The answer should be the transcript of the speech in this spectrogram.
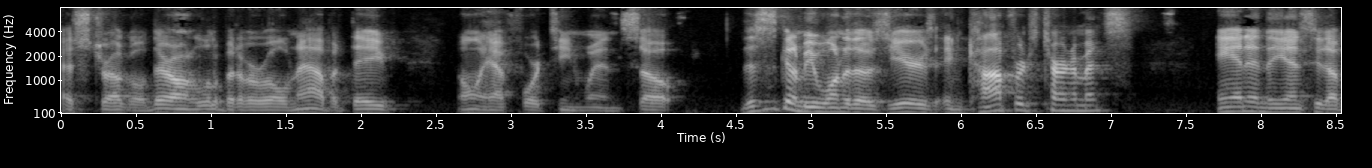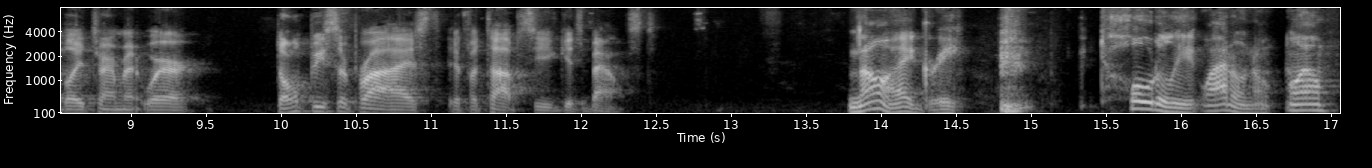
has struggled. They're on a little bit of a roll now, but they only have 14 wins. So this is going to be one of those years in conference tournaments and in the NCAA tournament where don't be surprised if a top seed gets bounced. No, I agree. totally. Well, I don't know. Well,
